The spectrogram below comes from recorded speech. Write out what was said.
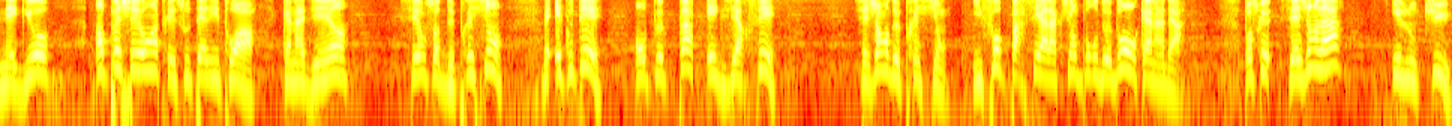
neg yo, empèche yo antre sou territoire kanadyen, se yon sot de presyon. Ben ekoute, on peut pas exercer se jan de presyon. Il fo pase al aksyon pou de bon Kanada. Porske se jan la, Ils nous tuent,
